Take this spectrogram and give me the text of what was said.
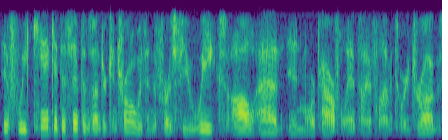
If we can't get the symptoms under control within the first few weeks, I'll add in more powerful anti inflammatory drugs.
